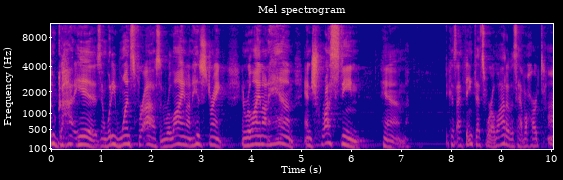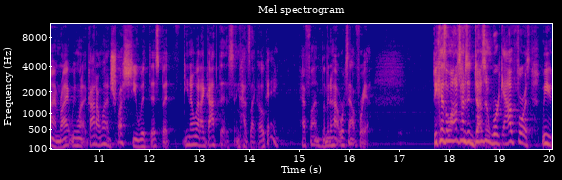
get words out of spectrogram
who God is and what He wants for us and relying on His strength and relying on Him and trusting Him. Because I think that's where a lot of us have a hard time, right? We want, God, I want to trust you with this, but you know what? I got this. And God's like, okay, have fun. Let me know how it works out for you. Because a lot of times it doesn't work out for us. We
